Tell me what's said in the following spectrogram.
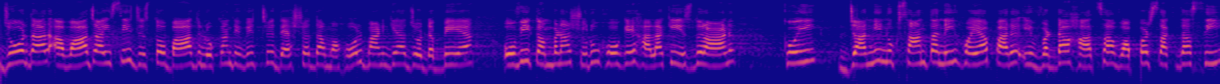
ਜ਼ੋਰਦਾਰ ਆਵਾਜ਼ ਆਈ ਸੀ, ਜਿਸ ਤੋਂ ਬਾਅਦ ਲੋਕਾਂ ਦੇ ਵਿੱਚ ਦਹਿਸ਼ਤ ਦਾ ਮਾਹੌਲ ਬਣ ਗਿਆ, ਜੋ ਡੱਬੇ ਆ, ਉਹ ਵੀ ਕੰਬਣਾ ਸ਼ੁਰੂ ਹੋ ਗਏ। ਹਾਲਾਂਕਿ ਇਸ ਦੌਰਾਨ ਕੋਈ ਜਾਨੀ ਨੁਕਸਾਨ ਤਾਂ ਨਹੀਂ ਹੋਇਆ, ਪਰ ਇਹ ਵੱਡਾ ਹਾਦਸਾ ਵਾਪਰ ਸਕਦਾ ਸੀ।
